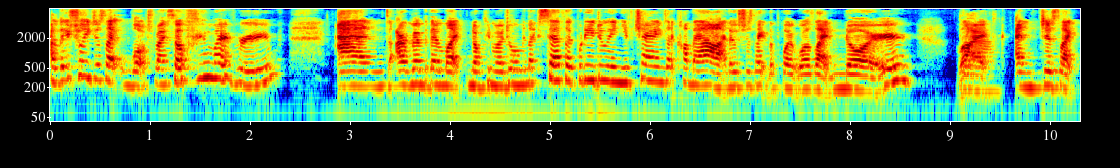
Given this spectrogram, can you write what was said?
I literally just like locked myself in my room. And I remember them like knocking on my door and being like, Steph, like, what are you doing? You've changed, like, come out. And it was just like the point where I was like, no, like, Yeah. and just like,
